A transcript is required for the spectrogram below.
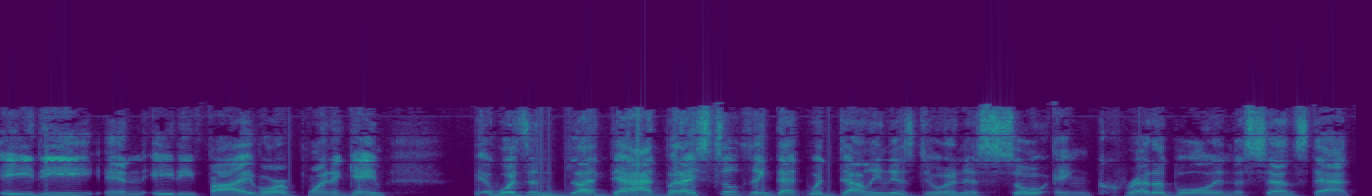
80 and 85 or a point a game. It wasn't like that, but I still think that what Dahlin is doing is so incredible in the sense that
